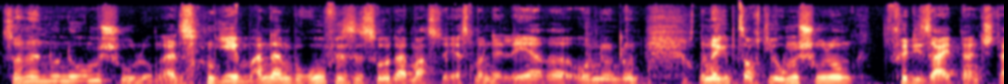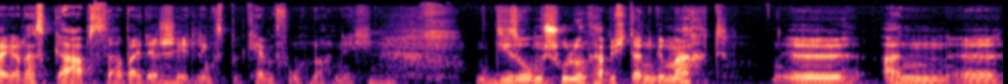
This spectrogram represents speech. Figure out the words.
sondern nur eine Umschulung. Also in jedem anderen Beruf ist es so, da machst du erstmal eine Lehre und und und. Und da gibt es auch die Umschulung für die Seiteneinsteiger. Das gab es da bei der mhm. Schädlingsbekämpfung noch nicht. Mhm. Diese Umschulung habe ich dann gemacht äh, an äh,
